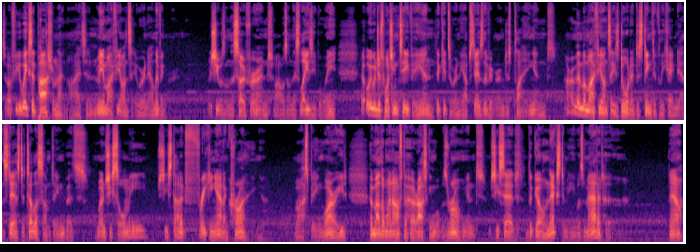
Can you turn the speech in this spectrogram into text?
So a few weeks had passed from that night, and me and my fiance were in our living room. She was on the sofa, and I was on this La-Z-Boy. We were just watching TV, and the kids were in the upstairs living room just playing, and I remember my fiance's daughter distinctively came downstairs to tell us something, but when she saw me, she started freaking out and crying. Us being worried, her mother went after her asking what was wrong, and she said the girl next to me was mad at her. Now,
